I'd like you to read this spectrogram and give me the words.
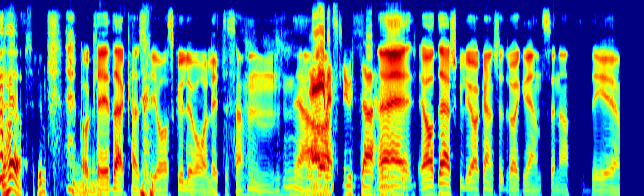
Ja, absolut. Okej, okay, där kanske jag skulle vara lite så hmm, ja. Nej, men sluta. Nej, ja, där skulle jag kanske dra gränsen att det...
